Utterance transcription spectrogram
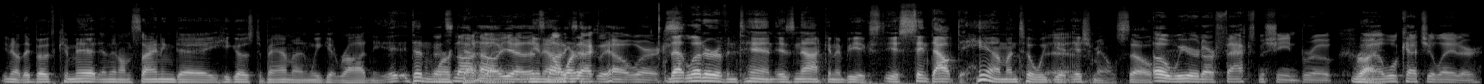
you know they both commit, and then on signing day he goes to Bama and we get Rodney? It, it doesn't That's work. not that how. way, Yeah, that's you know? not exactly how it works. that letter of intent is not going to be ex is sent out to him until we get Ishmael. So oh, weird. Our fax machine broke. Right. Uh, we'll catch you later.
